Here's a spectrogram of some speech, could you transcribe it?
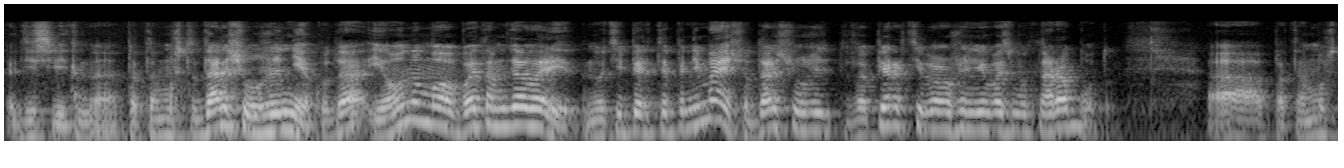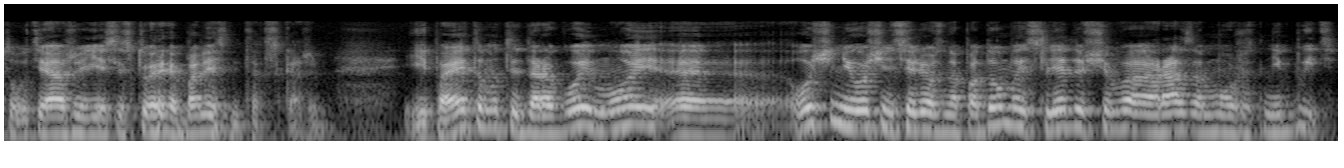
действительно, потому что дальше уже некуда, и он ему об этом говорит. Но теперь ты понимаешь, что дальше уже, во-первых, тебя уже не возьмут на работу, а, потому что у тебя уже есть история болезни, так скажем. И поэтому ты, дорогой мой, э, очень и очень серьезно подумай, следующего раза может не быть.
